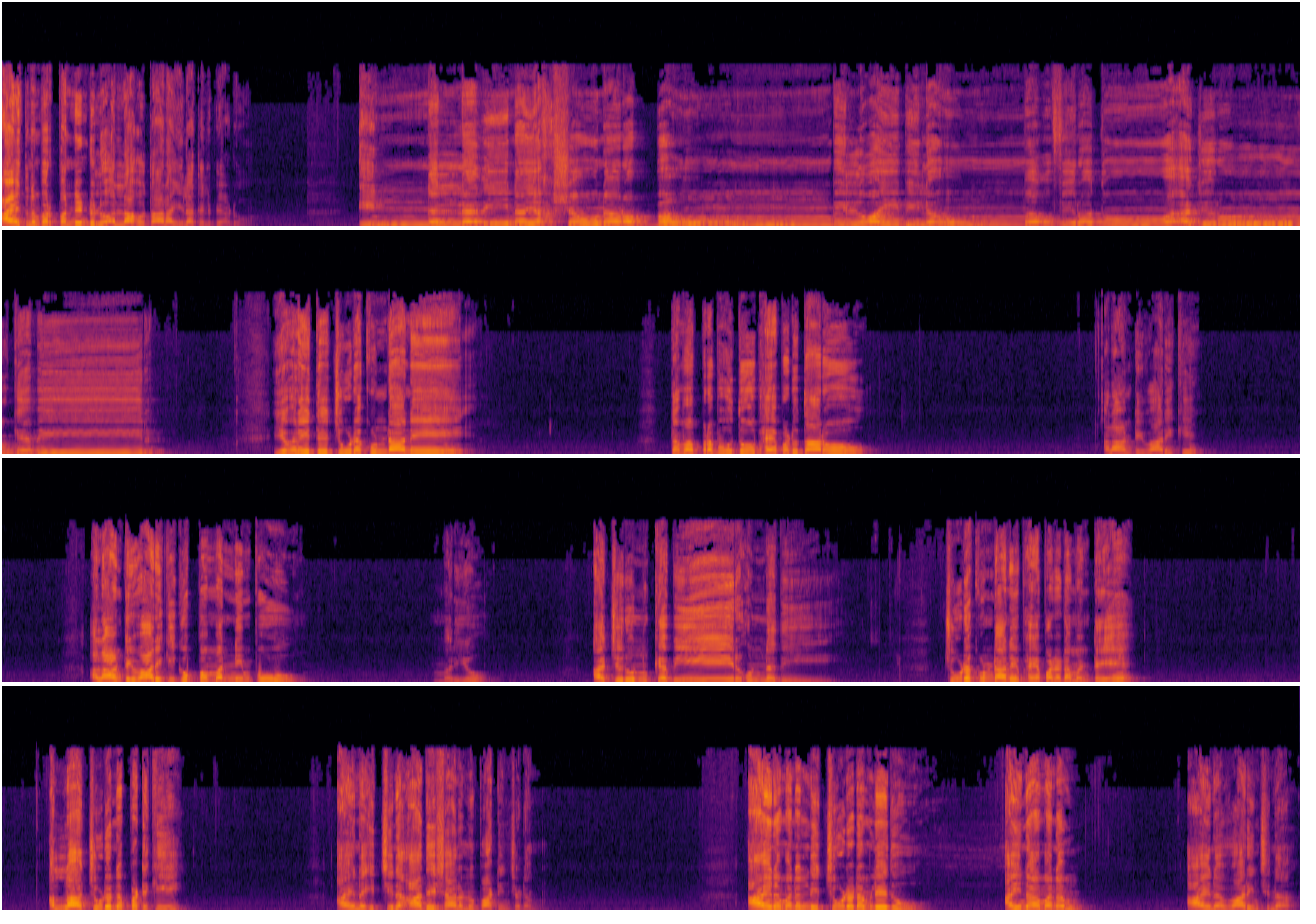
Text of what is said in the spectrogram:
ఆయత్ నంబర్ పన్నెండులో అల్లాహుతాలా ఇలా తెలిపాడు. ఎవరైతే చూడకుండానే తమ ప్రభుతో భయపడుతారో అలాంటి వారికి అలాంటి వారికి గొప్ప మన్నింపు మరియు అజరున్ కబీర్ ఉన్నది. చూడకుండానే భయపడడం అంటే అల్లా చూడనప్పటికీ ఆయన ఇచ్చిన ఆదేశాలను పాటించడం. ఆయన మనల్ని చూడడం లేదు. అయినా మనం ఆయన వారించిన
